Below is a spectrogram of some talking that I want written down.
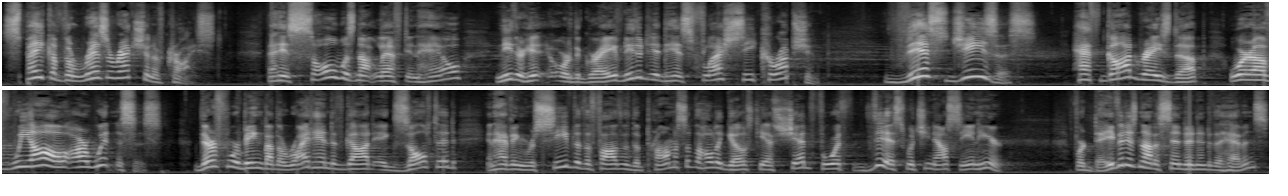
spake of the resurrection of Christ that his soul was not left in hell, neither his, or the grave, neither did his flesh see corruption. This Jesus hath God raised up, whereof we all are witnesses. Therefore, being by the right hand of God exalted, and having received of the Father the promise of the Holy Ghost, he hath shed forth this which ye now see and hear. For David is not ascended into the heavens,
